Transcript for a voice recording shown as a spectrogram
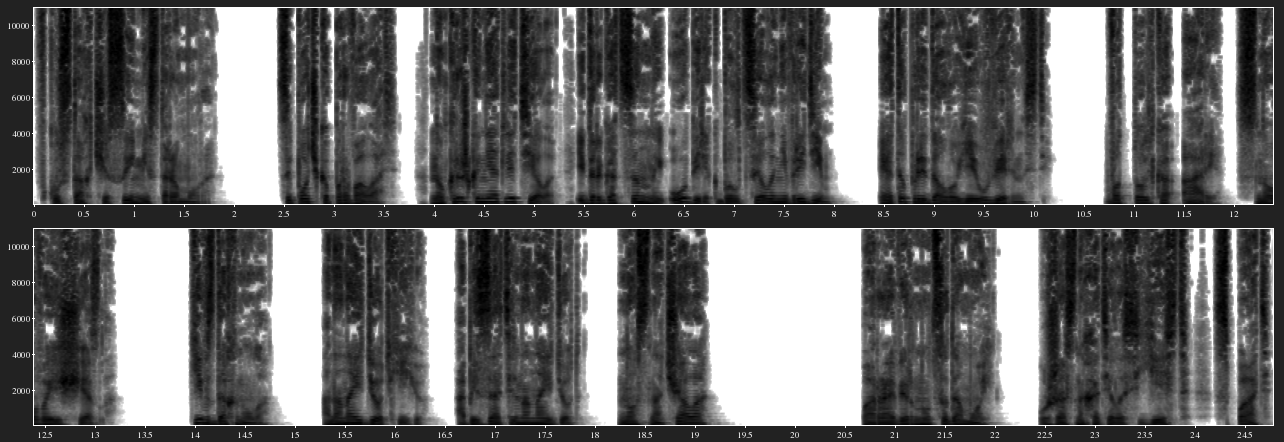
в кустах часы мистера Мора. Цепочка порвалась. но крышка не отлетела, и драгоценный оберег был цел и невредим. Это придало ей уверенности. Вот только Ари снова исчезла. Ки вздохнула. Она найдет ее, обязательно найдет, но сначала... Пора вернуться домой. Ужасно хотелось есть, спать,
